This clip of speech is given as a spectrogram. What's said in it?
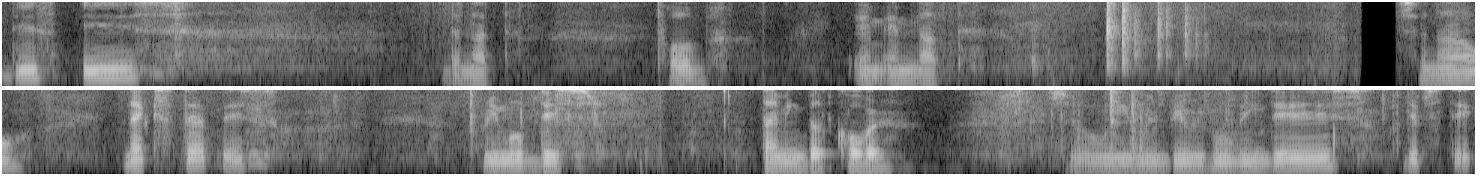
this is the nut 12 mm nut so now next step is remove this timing belt cover so we will be removing this dipstick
